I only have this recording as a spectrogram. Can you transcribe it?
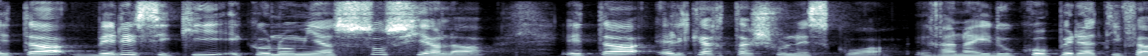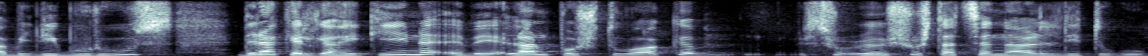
eta bereziki ekonomia soziala eta elkartasunezkoa. Egan nahi du kooperatifa buruz, denak elgarrekin ebe lan postuak sustatzen ahal ditugu.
